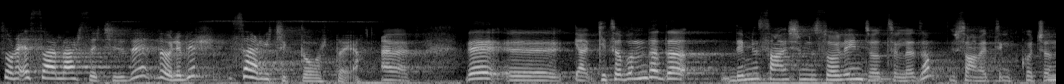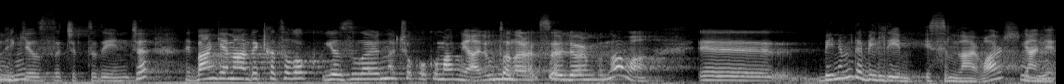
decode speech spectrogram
Sonra eserler seçildi. Böyle bir sergi çıktı ortaya. Evet. Ve e, ya kitabında da demin sen şimdi söyleyince hatırladım. Hüsamettin Koçan'ın ilk yazısı çıktı deyince. E, Ben genelde katalog yazılarını çok okumam yani utanarak söylüyorum bunu ama e, benim de bildiğim isimler var. Yani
